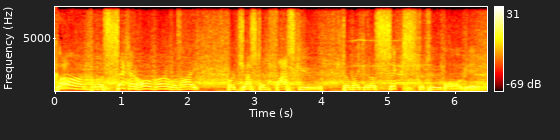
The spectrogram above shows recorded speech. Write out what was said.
gone for the second home run of the night for Justin Foscue to make it a six to two ball game.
